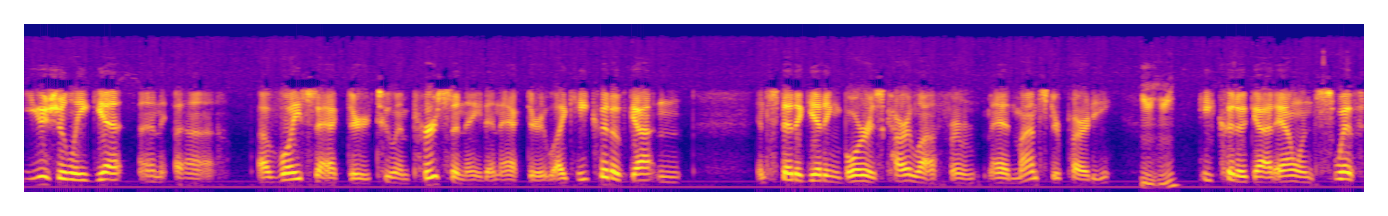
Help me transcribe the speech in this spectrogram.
usually get an uh, a voice actor to impersonate an actor. Like he could have gotten instead of getting Boris Karloff from Mad Monster Party, Mhm. he could have got Allen Swift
